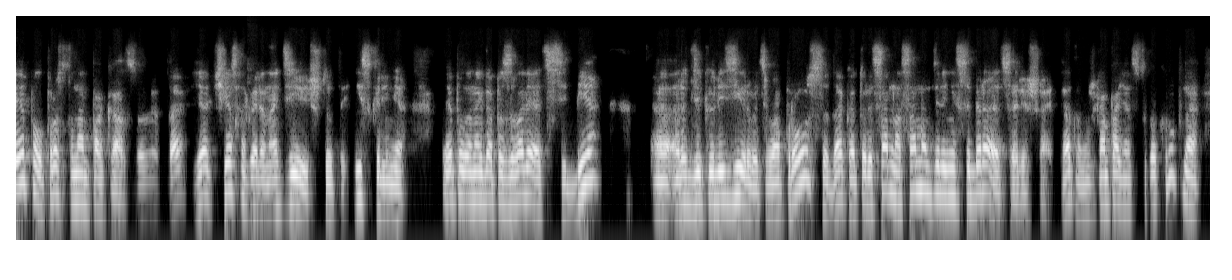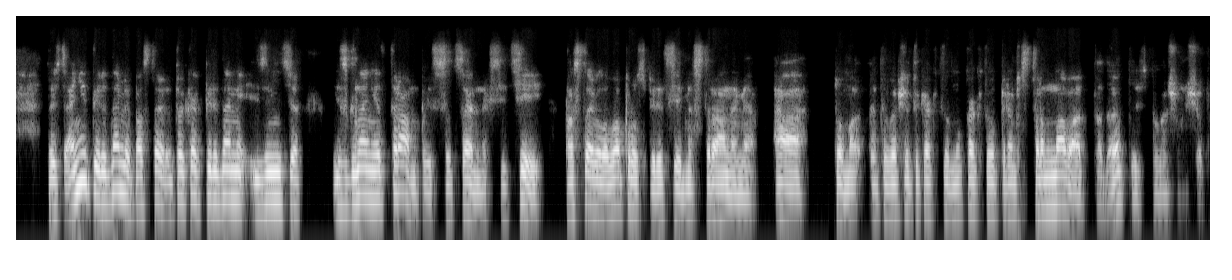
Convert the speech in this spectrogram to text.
Apple просто нам показывает, да, я, честно говоря, надеюсь, что это искренне... Apple иногда позволяет себе Э, радикализировать вопросы, да, которые сам на самом деле не собирается решать. Да, потому что компания настолько крупная. То есть они перед нами поставили, то как перед нами, извините, изгнание Трампа из социальных сетей поставило вопрос перед всеми странами, а Тома, это вообще-то как-то, ну, как-то вот прям странновато, да, то есть по большому счету.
